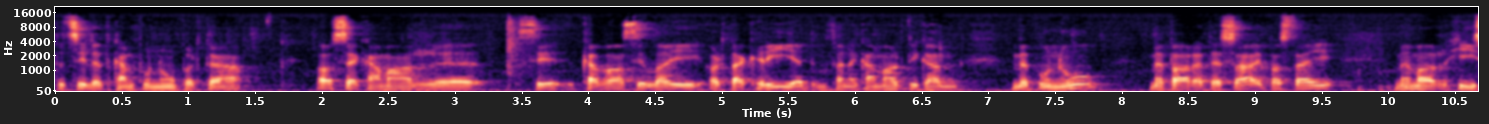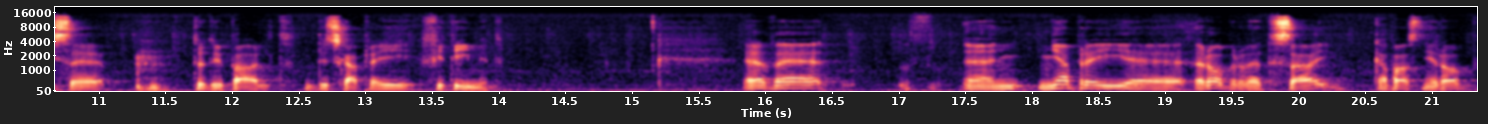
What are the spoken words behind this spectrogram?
të cilët kanë punu për të, ose ka marrë, si, ka ba si lloj ortakërije, domethënë e ka marrë dikan me punu, me paret e saj, pastaj me marrë hise të dy palët, diçka prej fitimit. Edhe një prej robërve të saj, ka pas një rob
